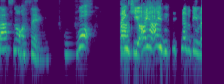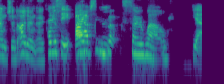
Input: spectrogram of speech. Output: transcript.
that's not a thing. what Thank you. I, I it's never been mentioned. I don't know. honestly i have know some books so well. yeah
